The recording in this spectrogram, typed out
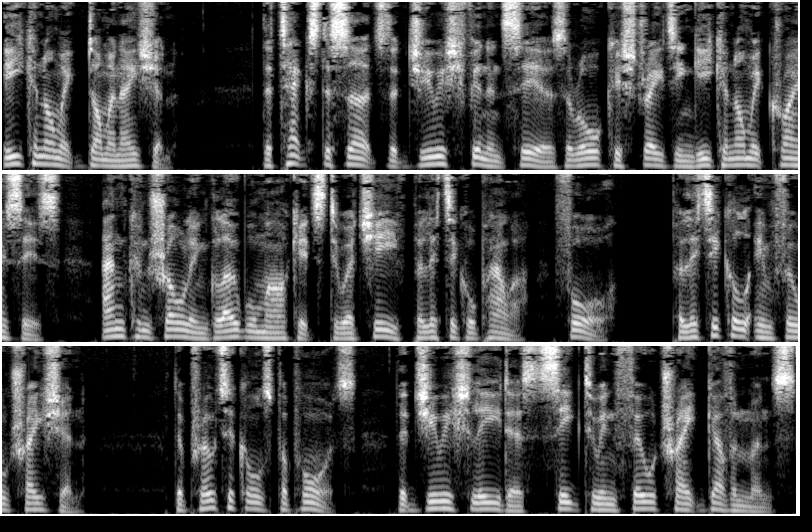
Economic domination. The text asserts that Jewish financiers are orchestrating economic crises and controlling global markets to achieve political power. 4. Political infiltration. The protocols purports that Jewish leaders seek to infiltrate governments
